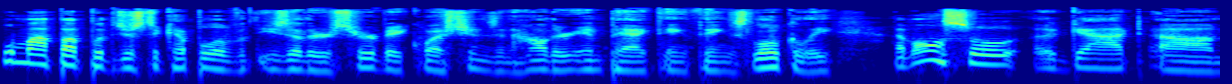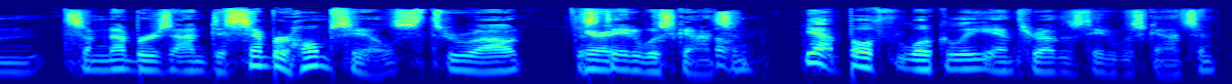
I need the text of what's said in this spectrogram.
we'll mop up with just a couple of these other survey questions and how they're impacting things locally. I've also uh, got um, some numbers on December home sales throughout the Here- state of Wisconsin. Yeah, both locally and throughout the state of Wisconsin.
